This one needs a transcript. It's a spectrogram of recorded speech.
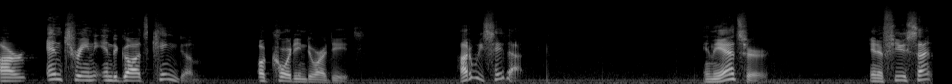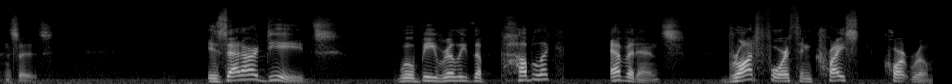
our entering into God's kingdom according to our deeds. How do we say that? And the answer, in a few sentences, is that our deeds will be really the public evidence brought forth in Christ's courtroom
